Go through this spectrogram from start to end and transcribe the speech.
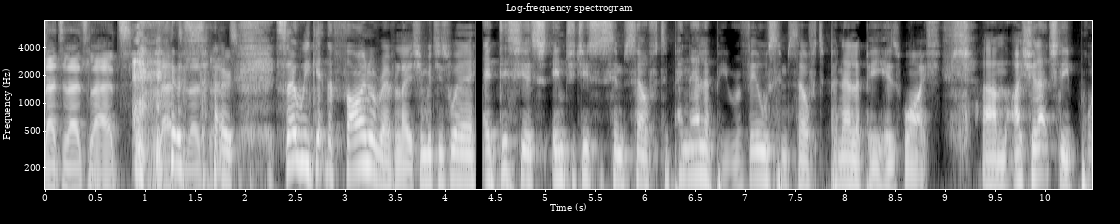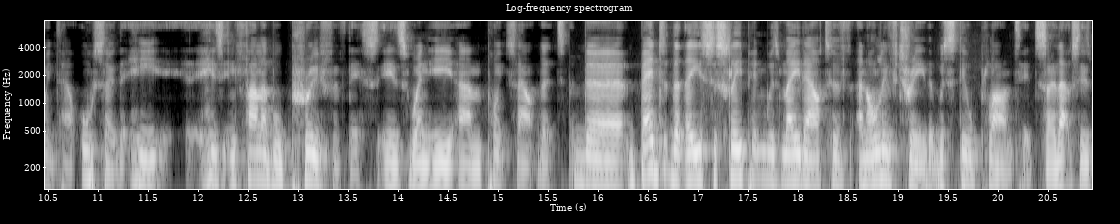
Lads, lads, lads. Lads, lads, so, lads. so we get the final revelation, which is where Odysseus introduces himself to Penelope, reveals himself to Penelope, his wife. Um, I should actually point out also that he his infallible proof of this is when he um, points out that the bed that they used to sleep in was made out of an olive tree that was still planted. So that's his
